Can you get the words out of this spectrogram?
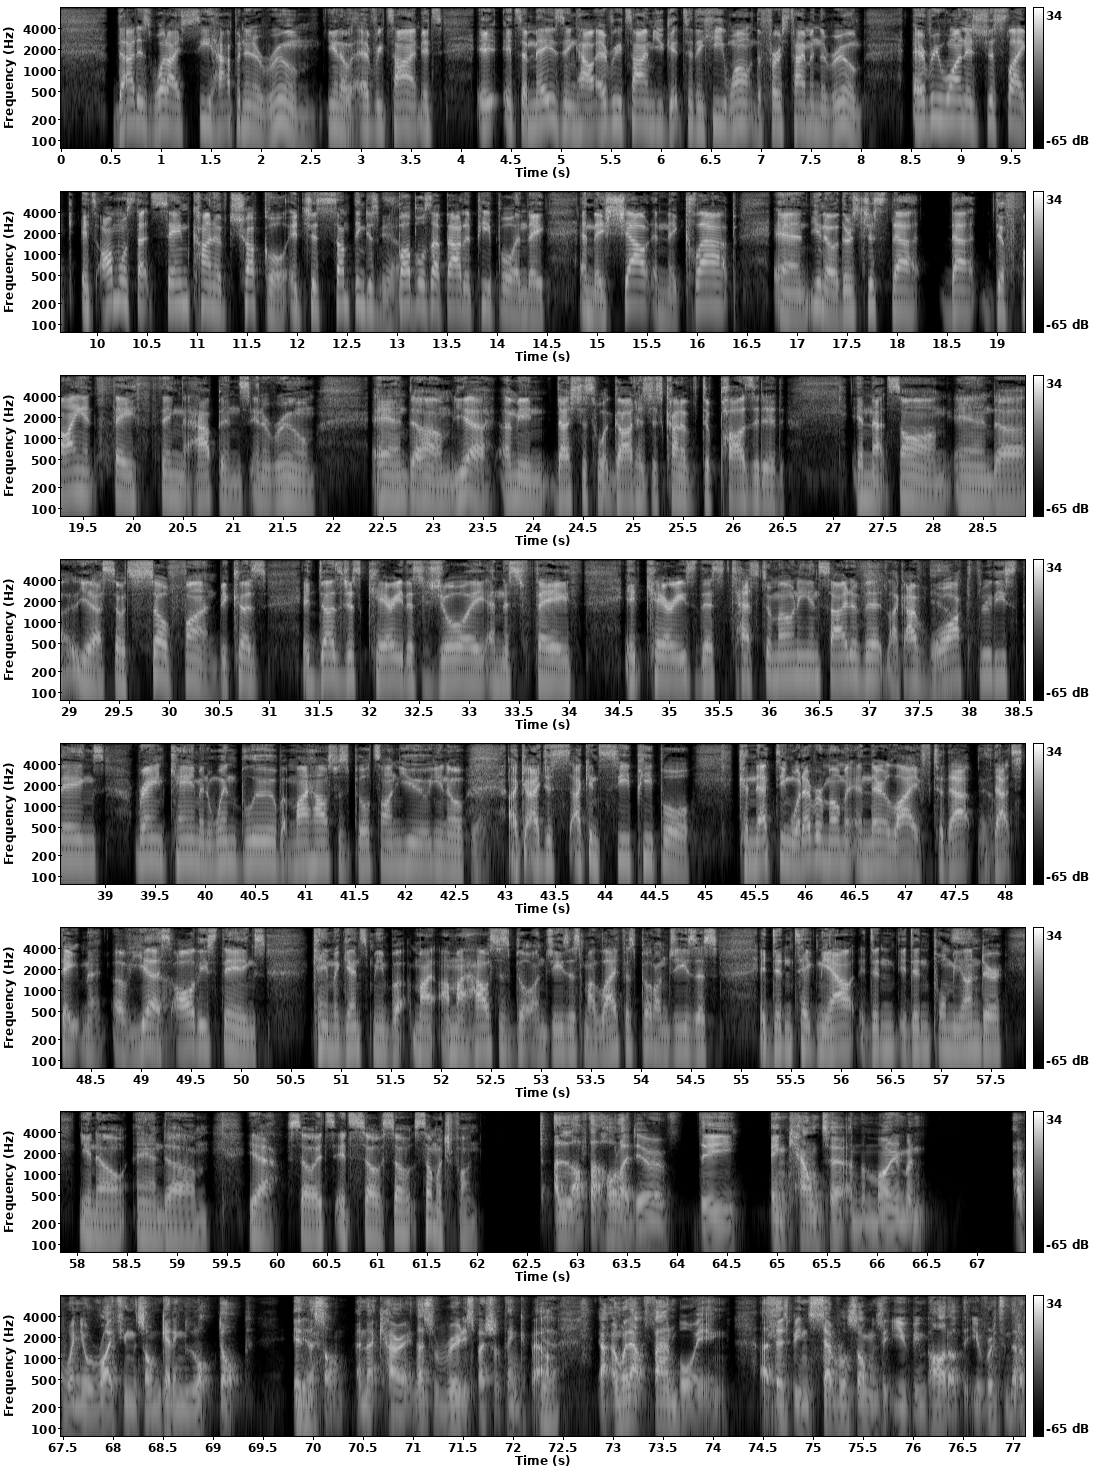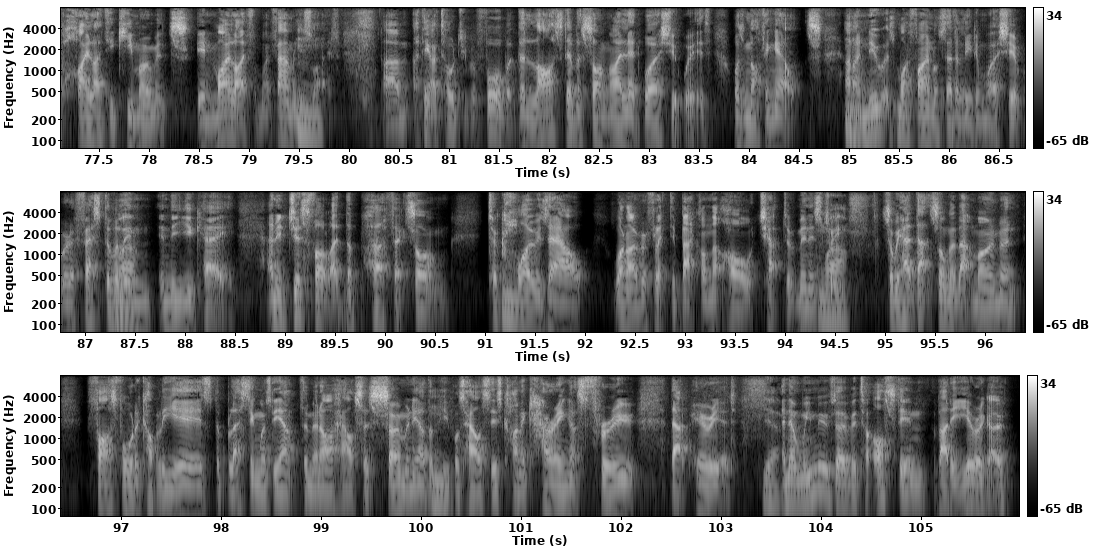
that is what I see happen in a room, you know, yeah. every time. It's it, it's amazing how every time you get to the he won't the first time in the room, everyone is just like it's almost that same kind of chuckle. It just something just yeah. bubbles up out of people and they and they shout and they clap and you know, there's just that that defiant faith thing that happens in a room and um, yeah, I mean, that's just what God has just kind of deposited in that song. And uh, yeah, so it's so fun because it does just carry this joy and this faith. It carries this testimony inside of it. Like I've yeah. walked through these things. Rain came and wind blew, but my house was built on you. You know, yeah. I, I, just I can see people connecting whatever moment in their life to that yeah. that statement of yes, all these things came against me, but my uh, my house is built on Jesus. My life is built on Jesus. It didn't take me out. It didn't it didn't pull me under, you know. And um, yeah, so it's it's so so so much fun. I love that whole idea of the encounter and the moment of when you're writing the song getting locked up in yeah. the song and that carrying. That's a really special thing about. Yeah. Uh, and without fanboying, uh, there's been several songs that you've been part of that you've written that have highlighted key moments in my life and my family's mm. life. Um, I think I told you before, but the last ever song I led worship with was Nothing Else. And mm. I knew it was my final set of leading worship. We're at a festival wow. in, in the UK. And it just felt like the perfect song to mm. close out when I reflected back on that whole chapter of ministry. Wow. So we had that song at that moment. Fast forward a couple of years, the blessing was the anthem in our house, as so many other mm. people's houses, kind of carrying us through that period. Yeah. And then we moved over to Austin about a year ago.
